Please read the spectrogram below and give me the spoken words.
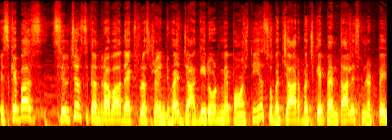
इसके बाद सिलचर सिकंदराबाद एक्सप्रेस ट्रेन जो है जागी रोड में पहुँचती है। सुबह चार बज के पैंतालीस मिनट पे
